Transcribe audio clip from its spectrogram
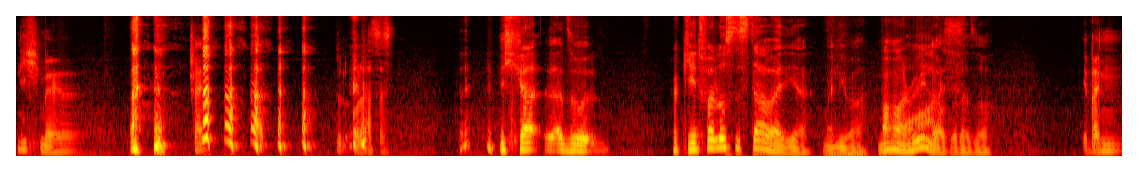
Nicht mehr hören. scheint. Oder hast es. Ich kann, also, Paketverlust ist da bei dir, mein Lieber. Mach mal einen das- oder so. Ja, bei mir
